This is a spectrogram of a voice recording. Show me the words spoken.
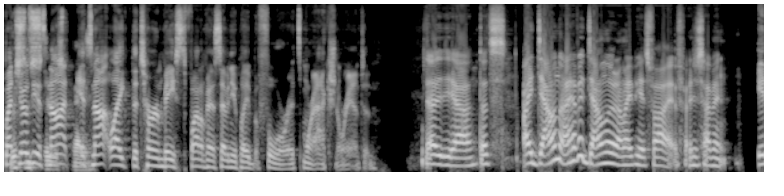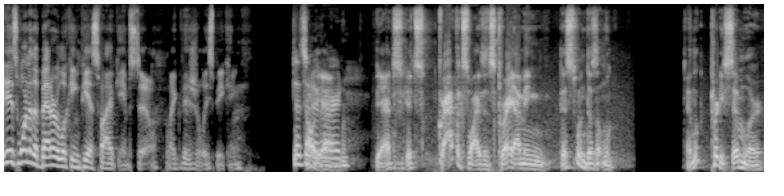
But There's Josie, it's not padding. it's not like the turn based Final Fantasy 7 you played before. It's more action oriented. Uh, yeah, that's I down. I have it downloaded on my PS5. I just haven't. It is one of the better looking PS5 games too, like visually speaking. That's oh, what Oh, I've yeah. heard. Yeah, it's it's graphics wise, it's great. I mean, this one doesn't look. It looked pretty similar.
